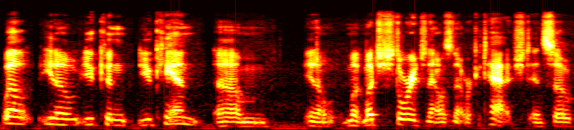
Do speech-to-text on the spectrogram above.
Well, you know, you can you can um, you know much storage now is network attached, and so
